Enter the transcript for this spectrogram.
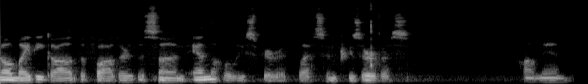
And Almighty God, the Father, the Son, and the Holy Spirit bless and preserve us. Amen.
